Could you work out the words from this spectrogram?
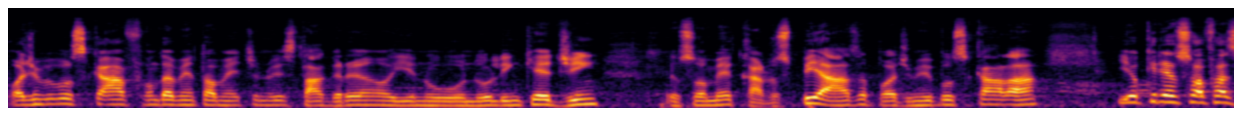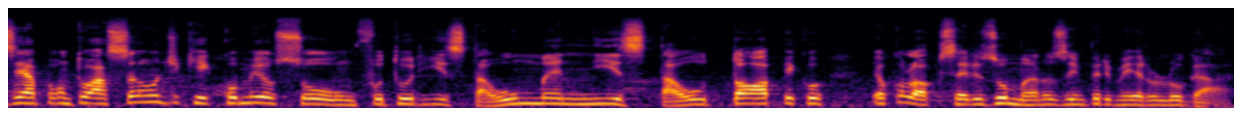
Pode me buscar fundamentalmente no Instagram e no, no LinkedIn. Eu sou meu Carlos Piazza, pode me buscar lá. E eu queria só fazer a pontuação de que, como eu sou um futurista, humanista, utópico, eu coloco seres humanos em primeiro lugar.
